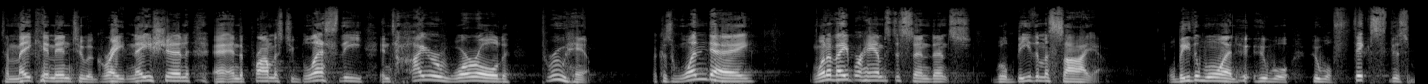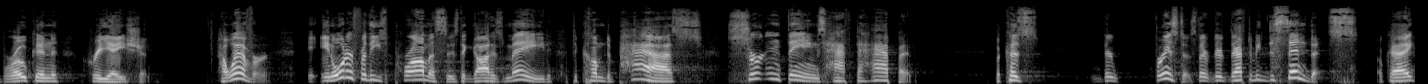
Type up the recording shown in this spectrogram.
to make him into a great nation, and the promise to bless the entire world through him. Because one day, one of Abraham's descendants will be the Messiah, will be the one who, who, will, who will fix this broken creation. However, in order for these promises that God has made to come to pass, certain things have to happen. Because, there, for instance, there, there have to be descendants Okay?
